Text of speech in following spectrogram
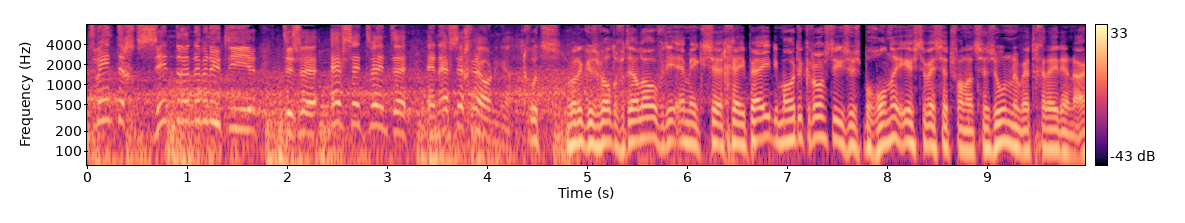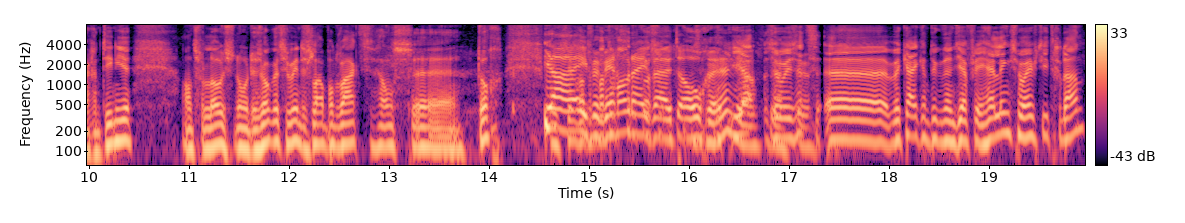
20 zinderende minuten hier tussen FC Twente en FC Groningen. Goed, wat ik dus wel te vertellen over die MXGP, die motocross, die is dus begonnen. Eerste wedstrijd van het seizoen werd gereden in Argentinië. Hans van Loosenoord is ook uit zijn winterslaap ontwaakt. Hans, uh, toch? Ja, dus, even wegwrijven uit de ogen. Hè? Ja, ja, zo is het. Uh, we kijken natuurlijk naar Jeffrey Helling. Zo heeft hij het gedaan.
